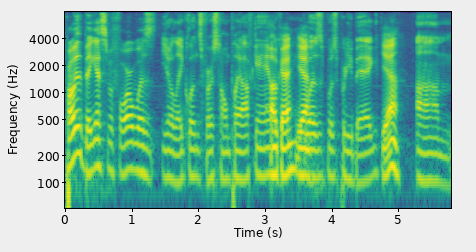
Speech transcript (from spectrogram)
Probably the biggest before was you know Lakeland's first home playoff game. Okay, yeah, was was pretty big. yeah. Um,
